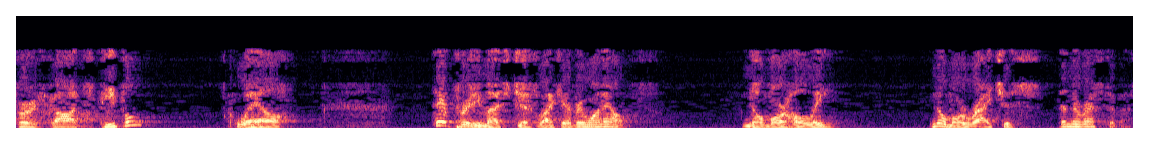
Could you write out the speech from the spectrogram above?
for God's people, well, they're pretty much just like everyone else. no more holy, no more righteous than the rest of us.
